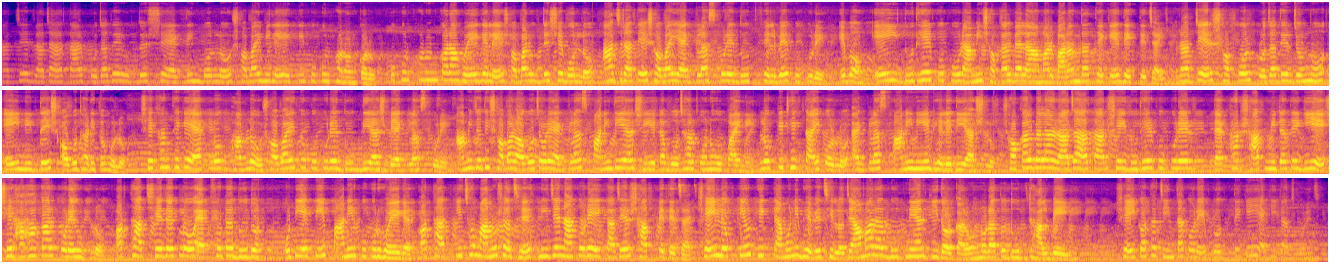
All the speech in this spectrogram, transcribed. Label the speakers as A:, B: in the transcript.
A: রাজ্যের রাজা তার প্রজাদের উদ্দেশ্যে একদিন বলল, সবাই মিলে একটি পুকুর খনন করো। পুকুর খনন করা হয়ে গেলে সবার উদ্দেশ্যে বলল, আজ রাতে সবাই এক গ্লাস করে দুধ ফেলবে পুকুরে এবং এই দুধের পুকুর আমি সকালবেলা আমার বারান্দা থেকে দেখতে চাই। রাজ্যের সকল প্রজাদের জন্য এই নির্দেশ অবধারিত হলো। সেখান থেকে এক লোক ভাবলো, সবাই তো পুকুরে দুধ দিয়ে আসবে এক গ্লাস করে। আমি যদি সবার অগোচরে এক গ্লাস পানি দিয়ে আসি, এটা বোঝার কোনো উপায় নেই। লোকটি ঠিক তাই করল, এক গ্লাস পানি নিয়ে ঢেলে দিয়ে আসলো। সকালবেলা রাজা তার সেই দুধের পুকুরের দেখার স্বাদ মিটাতে গিয়ে সে হাহাকার করে উঠল। অর্থাৎ সে দেখল এক ফোঁটা দুধ ওটি একটি পানির পুকুর হয়ে গেছে। অর্থাৎ কিছু মানুষ আছে, নিজে না করে এই কাজের স্বাদ পেতে চায়। সেই লোকটিও ঠিক তেমনই ভেবেছিল যে আমার আর দুধ নেয়ার কি দরকার, অন্যরা তো দুধ ঢালবেই। সেই কথা চিন্তা করে প্রত্যেকেই একই কাজ করল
